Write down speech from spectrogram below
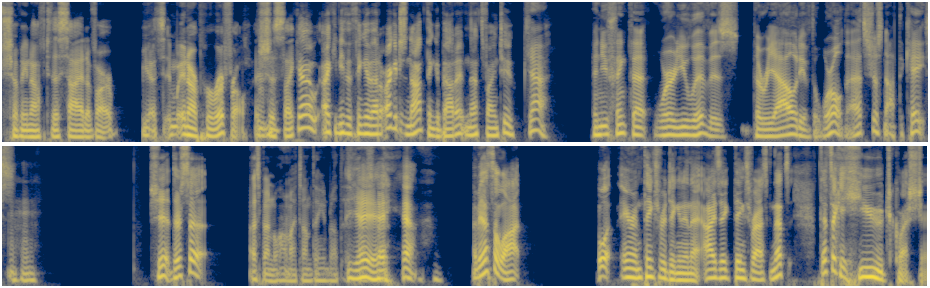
shoving off to the side of our, you know, it's in, in our peripheral. It's Mhm. just like, oh, I can either think about it or I can just not think about it, and that's fine too. Yeah. And you think that where you live is the reality of the world. That's just not the case. Mm-hmm. Shit, there's a I spend a lot of my time thinking about this. yeah, yeah, yeah. I mean, that's a lot. Well, Aaron, thanks for digging in that. Isaac, thanks for asking. That's that's like a huge question.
